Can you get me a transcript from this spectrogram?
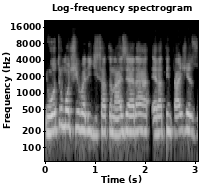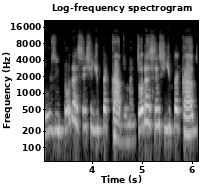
E o outro motivo ali de Satanás era, era tentar Jesus em toda a essência de pecado, né? Em toda a essência de pecado,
